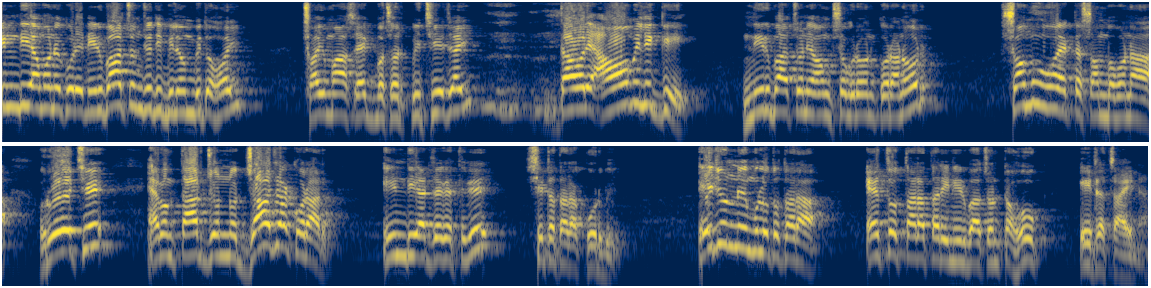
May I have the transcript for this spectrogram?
ইন্ডিয়া মনে করে নির্বাচন যদি বিলম্বিত হয়, ছয় মাস, এক বছর পিছিয়ে যায়, তাহলে আওয়ামী লীগকে নির্বাচনে অংশগ্রহণ করানোর সমূহ একটা সম্ভাবনা রয়েছে এবং তার জন্য যা যা করার ইন্ডিয়ার জায়গা থেকে সেটা তারা করবে। এই জন্যই মূলত তারা এত তাড়াতাড়ি নির্বাচনটা হোক, এটা চায় না।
